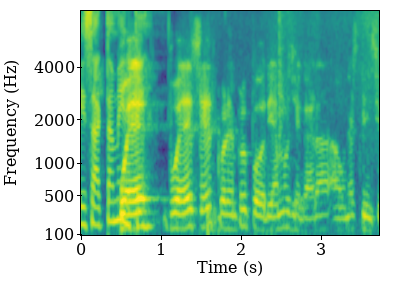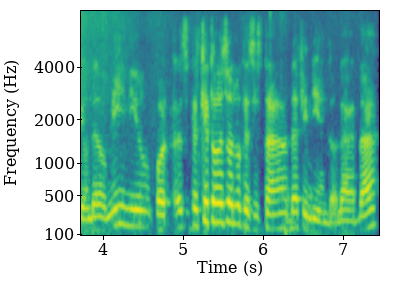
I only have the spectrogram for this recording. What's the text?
Exactamente. Puede, puede ser, por ejemplo, podríamos llegar a, una extinción de dominio. es, que todo eso es lo que se está definiendo. La verdad,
